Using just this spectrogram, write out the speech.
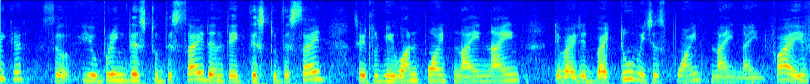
Okay. So, you bring this to this side and take this to this side. So, it will be 1.99 divided by 2 which is 0.995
